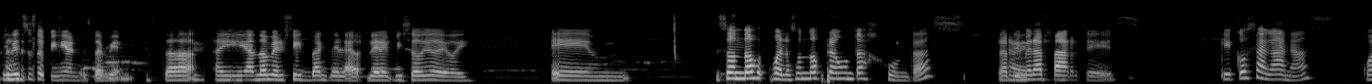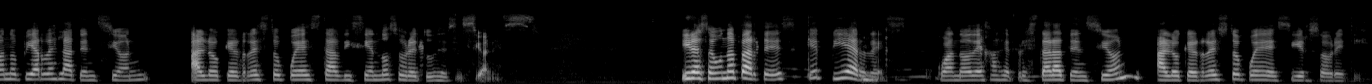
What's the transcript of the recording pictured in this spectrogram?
Tiene sus opiniones también. Está ahí dándome el feedback del episodio de hoy. Em, son dos, bueno, son dos preguntas juntas. La primera parte es, ¿qué cosa ganas cuando pierdes la atención a lo que el resto puede estar diciendo sobre tus decisiones? Y la segunda parte es, ¿qué pierdes cuando dejas de prestar atención a lo que el resto puede decir sobre ti?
